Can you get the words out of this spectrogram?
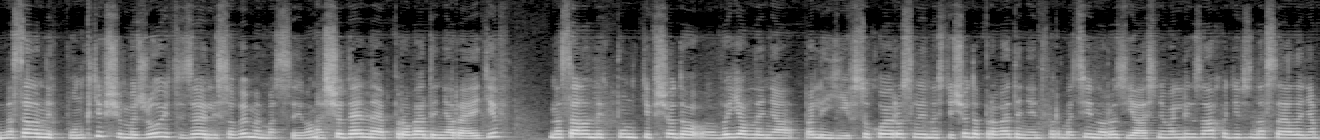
Населених пунктів, що межують з лісовими масивами, щоденне проведення рейдів населених пунктів щодо е, виявлення паліїв сухої рослинності, щодо проведення інформаційно-роз'яснювальних заходів з населенням.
